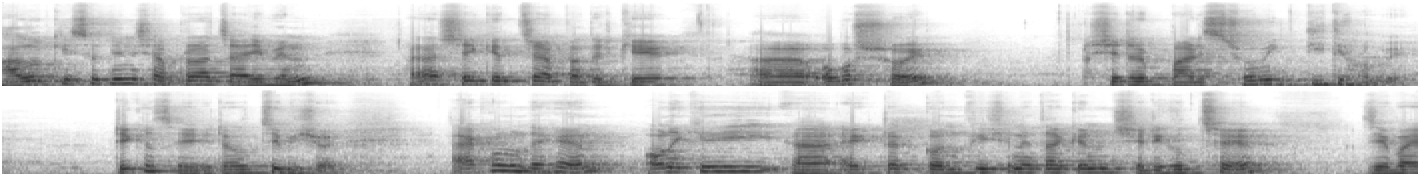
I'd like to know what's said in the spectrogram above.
ভালো কিছু জিনিস আপনারা চাইবেন হ্যাঁ সেক্ষেত্রে আপনাদেরকে অবশ্যই সেটার পারিশ্রমিক দিতে হবে, ঠিক আছে? এটা হচ্ছে বিষয়। এখন দেখেন, অনেকেই একটা কনফিউশনে থাকেন, সেটি হচ্ছে যে, ভাই,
